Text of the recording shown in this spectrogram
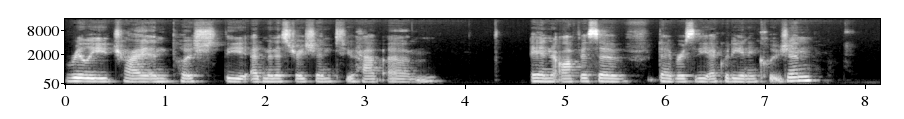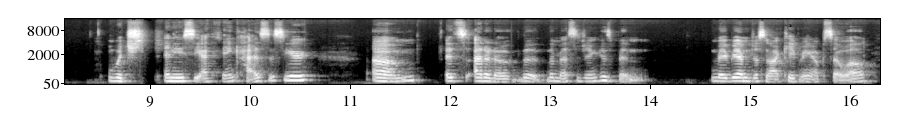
really try and push the administration to have um, in Office of Diversity, Equity, and Inclusion, which NEC I think has this year. Um, it's I don't know the the messaging has been maybe I'm just not keeping up so well,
